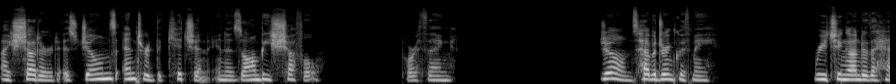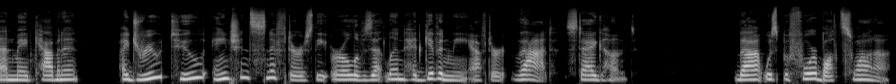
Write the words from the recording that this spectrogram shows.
I shuddered as Jones entered the kitchen in a zombie shuffle. Poor thing. Jones, have a drink with me. Reaching under the handmade cabinet, I drew two ancient snifters the Earl of Zetland had given me after that stag hunt. That was before Botswana,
